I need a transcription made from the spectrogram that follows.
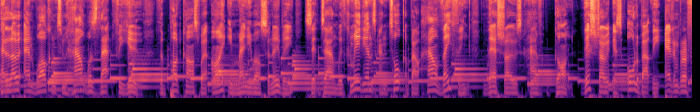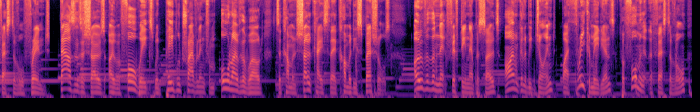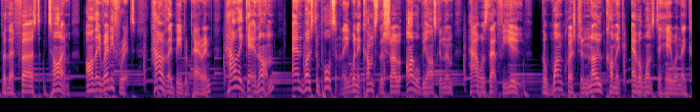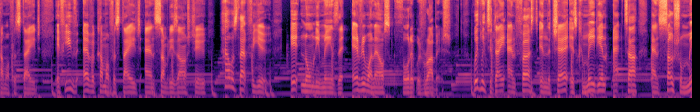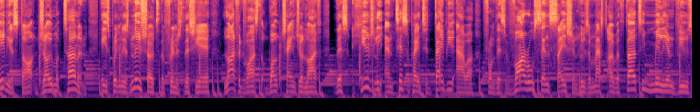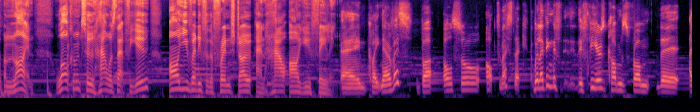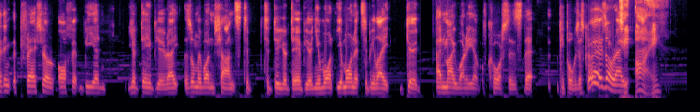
Hello and welcome to How Was That For You, the podcast where I, Emmanuel Sonubi, sit down with comedians and talk about how they think their shows have gone. This show is all about the Edinburgh Festival Fringe. Thousands of shows over four weeks with people travelling from all over the world to come and showcase their comedy specials. Over the next 15 episodes, I'm going to be joined by three comedians performing at the festival for their first time. Are they ready for it? How have they been preparing? How are they getting on? And most importantly, when it comes to the show, I will be asking them, How was that for you? The one question no comic ever wants to hear when they come off a stage. If you've ever come off a stage and somebody's asked you, How was that for you? It normally means that everyone else thought it was rubbish. With me today and first in the chair is comedian, actor, and social media star Joe McTernan. He's bringing his new show to the Fringe this year, Life Advice That Won't Change Your Life. This hugely anticipated debut hour from this viral sensation who's amassed over 30 million views online. Welcome to How Was That For You? Are you ready for the Fringe, Joe? And how are you feeling? I'm quite nervous, but also optimistic. Well, I think the, the fears comes from the I think the pressure of it being your debut, right? There's only one chance to to do your debut, and you want you want it to be like good. And my worry, of course, is that people will just go, oh, "It's all right." See, I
